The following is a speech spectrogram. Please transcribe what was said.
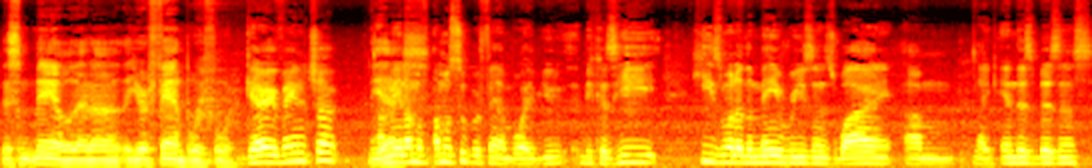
this male that uh that you're a fanboy for? Gary Vaynerchuk. Yeah. I mean, I'm a, I'm a super fanboy you because he he's one of the main reasons why I'm like in this business.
